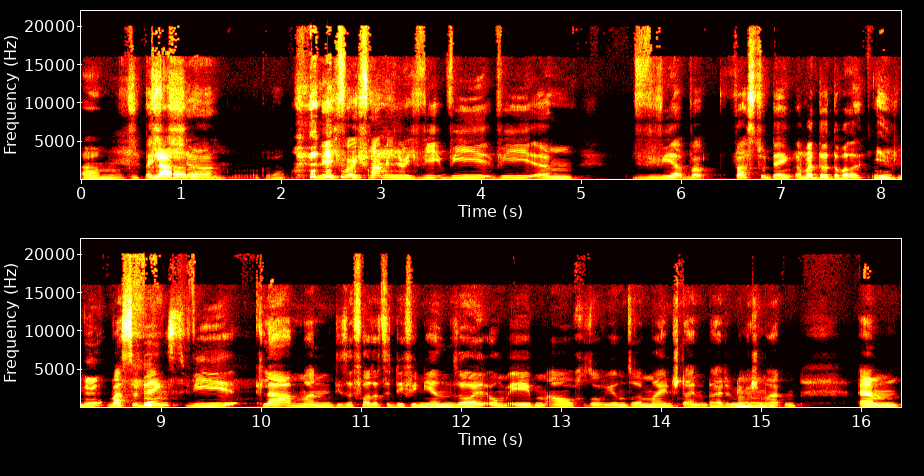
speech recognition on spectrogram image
Ähm, Weil ich, klarere, äh, ja. Nee, ich, ich frage mich nämlich, wie, wie, wie, ähm, wie, wie, wa- was du denkst, warte, Ja. was du denkst, wie klar man diese Vorsätze definieren soll, um eben auch, so wie unsere Meilenstein-Unterhaltung, die wir Mhm. schon mal hatten, ähm,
